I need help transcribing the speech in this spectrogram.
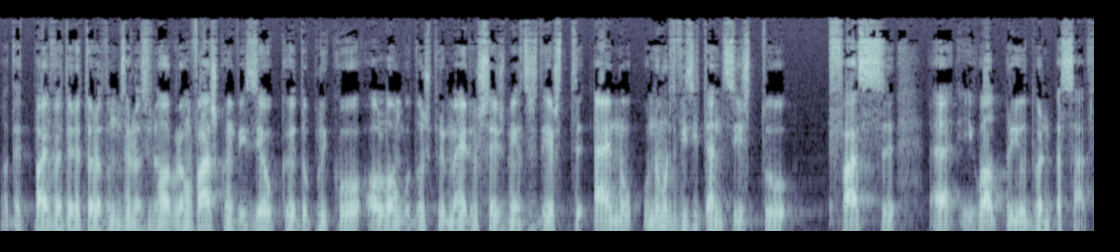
Odete Paiva, diretora do Museu Nacional Grão Vasco, em Viseu, que duplicou ao longo dos primeiros seis meses deste ano o número de visitantes, isto face a igual período do ano passado.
